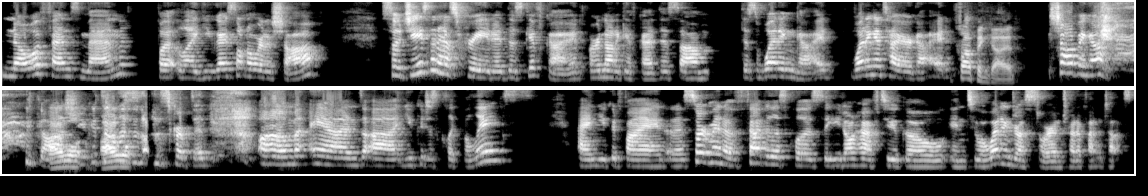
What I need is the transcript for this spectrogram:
No offense, men, but like you guys don't know where to shop. So Jason has created this gift guide, or not a gift guide, this um this wedding guide, wedding attire guide, Shopping guide. shopping guide. Gosh, will- you can tell this is unscripted. Um, and uh, you could just click the links and you could find an assortment of fabulous clothes so you don't have to go into a wedding dress store and try to find a tux.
